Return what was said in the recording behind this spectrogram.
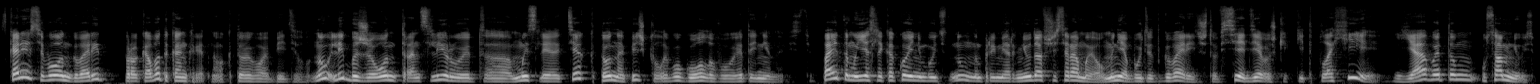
скорее всего, он говорит про кого-то конкретного, кто его обидел. Ну, либо же он транслирует э, мысли тех, кто напичкал его голову этой ненавистью. Поэтому, если какой-нибудь, ну, например, неудавшийся Ромео мне будет говорить, что все девушки какие-то плохие, я в этом усомнюсь,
